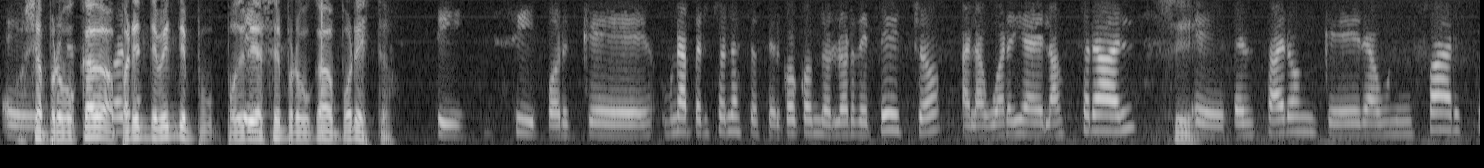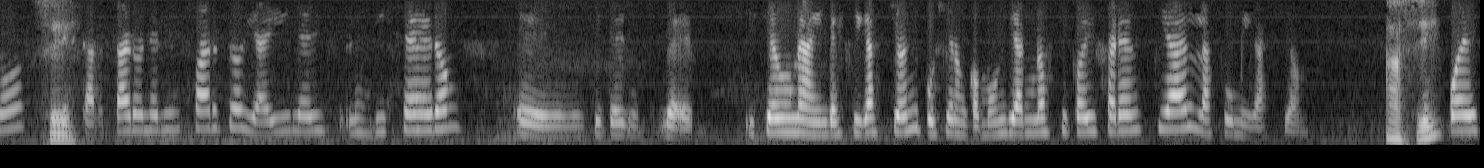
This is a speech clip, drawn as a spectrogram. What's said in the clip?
o sea provocado aparentemente podría ser provocado por esto. Sí Sí, porque una persona se acercó con dolor de pecho a la guardia del Austral, eh, pensaron que era un infarto, descartaron el infarto y ahí les dijeron, eh, hicieron una investigación y pusieron como un diagnóstico diferencial la fumigación. Ah, sí. Después,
